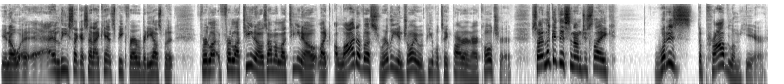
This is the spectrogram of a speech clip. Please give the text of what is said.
You know, at least like I said, I can't speak for everybody else, but for for Latinos, I'm a Latino. Like a lot of us really enjoy when people take part in our culture. So I look at this and I'm just like, what is the problem here?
